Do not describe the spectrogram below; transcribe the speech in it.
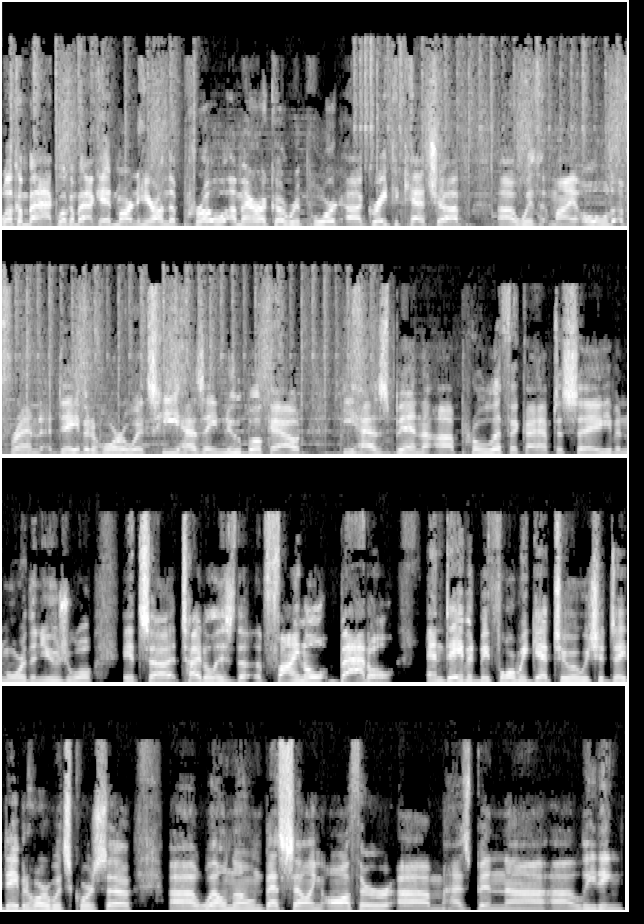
Welcome back. Welcome back. Ed Martin here on the Pro America Report. Uh, great to catch up uh, with my old friend David Horowitz. He has a new book out. He has been uh, prolific, I have to say, even more than usual. Its uh, title is The Final Battle. And David, before we get to it, we should say David Horowitz, of course, uh, uh, well-known best-selling author, um, has been uh, uh leading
